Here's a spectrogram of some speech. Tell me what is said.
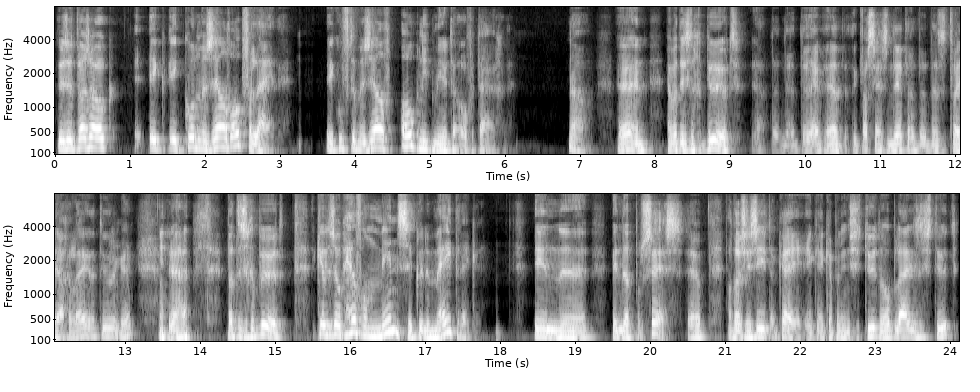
Dus het was ook, ik, ik kon mezelf ook verleiden. Ik hoefde mezelf ook niet meer te overtuigen. Nou, hè, en, en wat is er gebeurd? Ja, ik was 36, dat, dat is twee jaar geleden natuurlijk. Hè? Ja, wat is er gebeurd? Ik heb dus ook heel veel mensen kunnen meetrekken in, eh, in dat proces. want als je ziet, oké, ik, ik heb een instituut, een opleidingsinstituut.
